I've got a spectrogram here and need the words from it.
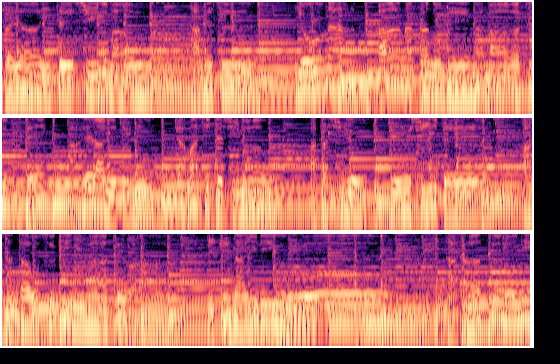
さやいてしまう試すようなあなたの目がまっすぐで耐えられずに邪魔してしまう私を許してあなたを好きになってはいけない理由を探すのに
